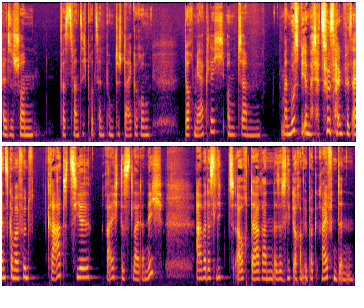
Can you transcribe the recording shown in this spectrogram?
Also schon fast 20 Prozentpunkte Steigerung. Doch merklich. Und ähm, man muss wie immer dazu sagen, fürs 1,5 Grad Ziel reicht es leider nicht. Aber das liegt auch daran, also es liegt auch am übergreifenden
